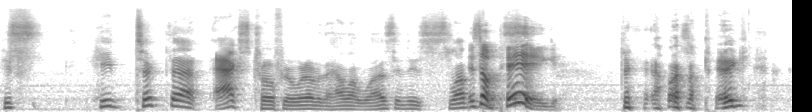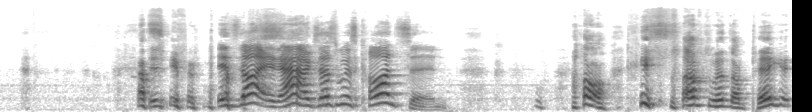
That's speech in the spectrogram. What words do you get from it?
He's he took that axe trophy or whatever the hell it was, and he slept. It's a pig. it was a pig. That's It's- even. It's not an axe. That's Wisconsin. Oh, he slept with a pig.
